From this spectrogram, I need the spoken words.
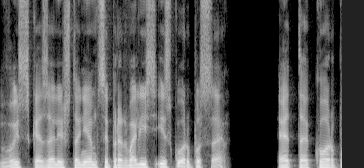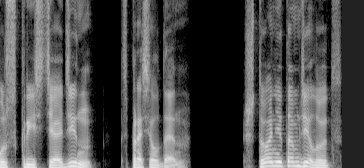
Вы сказали, что немцы прорвались из корпуса. Это корпус Кристи-1? Спросил Дэн. Что они там делают?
